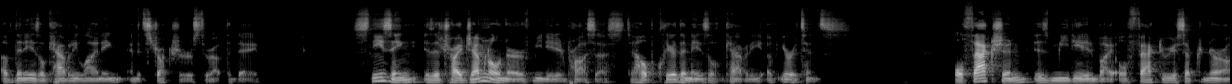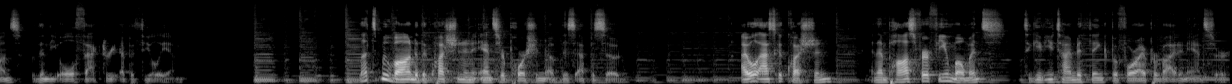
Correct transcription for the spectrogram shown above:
of the nasal cavity lining and its structures throughout the day. Sneezing is a trigeminal nerve mediated process to help clear the nasal cavity of irritants. Olfaction is mediated by olfactory receptor neurons within the olfactory epithelium. Let's move on to the question and answer portion of this episode. I will ask a question and then pause for a few moments to give you time to think before I provide an answer.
